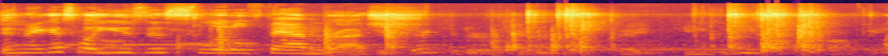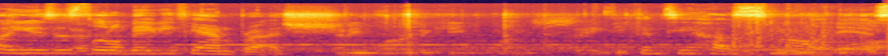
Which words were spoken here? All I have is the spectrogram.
And I guess I'll use this little fan brush. I'll use this little baby fan brush. You can see how small it is.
